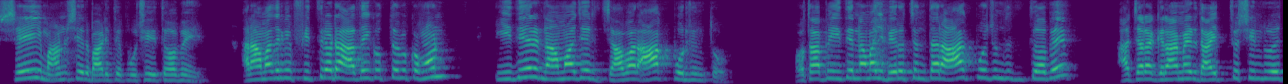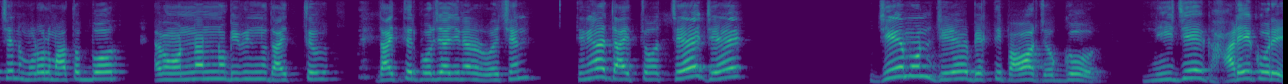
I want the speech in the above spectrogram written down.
সেই মানুষের বাড়িতে পৌঁছে দিতে হবে। আর আমাদেরকে ফিতরাটা আদায় করতে হবে কখন? ঈদের নামাজের যাওয়ার আগ পর্যন্ত। অর্থাৎ আপনি ঈদের নামাজে বেরোচ্ছেন তার আগ পর্যন্ত দিতে হবে। আর যারা গ্রামের দায়িত্বশীল রয়েছেন, মোড়ল মাতব্বর এবং অন্যান্য বিভিন্ন দায়িত্ব, দায়িত্বের পর্যায়ে যিনারা রয়েছেন তিনার দায়িত্ব হচ্ছে যে যেমন যে ব্যক্তি পাওয়ার যোগ্য, নিজে ঘাড়ে করে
